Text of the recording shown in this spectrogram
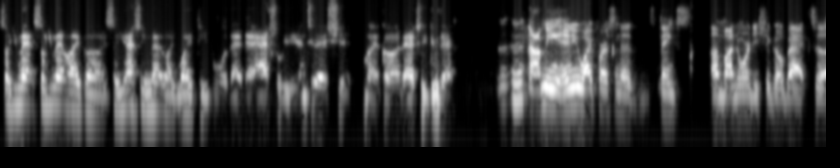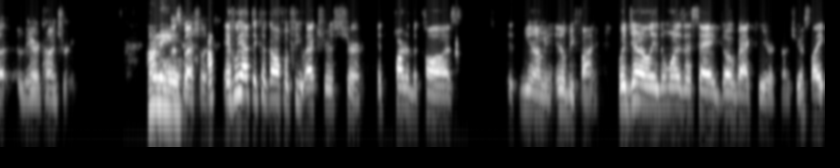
So you met, so you met like, uh, so you actually met like white people that that actually into that shit, like, uh, they actually do that. I mean, any white person that thinks a minority should go back to their country. I mean, especially if we have to cook off a few extras sure it's part of the cause It- you know what i mean it'll be fine but generally the ones that say go back to your country it's like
